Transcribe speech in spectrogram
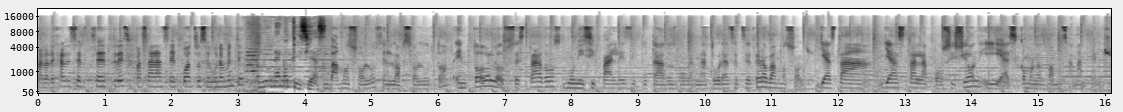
para dejar de ser C3 y pasar a C4 seguramente. Luna Noticias. Vamos solos en lo absoluto. En todos los estados municipales, diputados, gobernaturas, etcétera, vamos solos. Ya está, ya está la posición y es como nos vamos a mantener.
